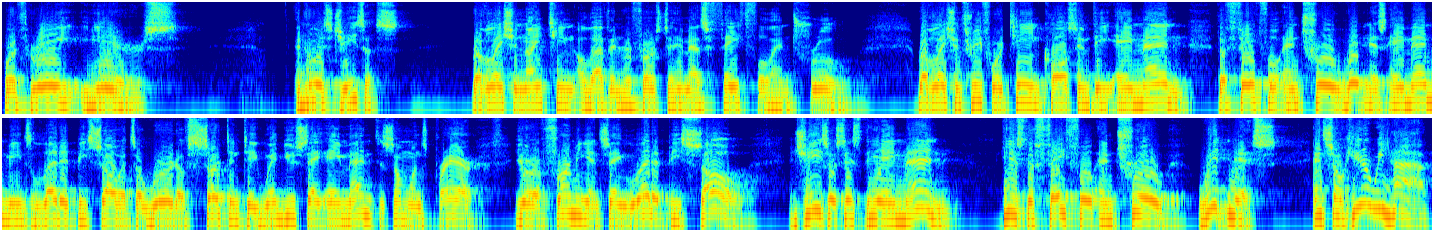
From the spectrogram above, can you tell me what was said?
for three years. And who is Jesus? Revelation 19:11 refers to him as faithful and true. Revelation 3:14 calls him the Amen, the faithful and true witness. Amen means let it be so. It's a word of certainty. When you say amen to someone's prayer, you're affirming it and saying let it be so. Jesus is the Amen. He is the faithful and true witness. And so here we have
